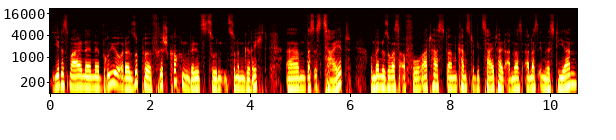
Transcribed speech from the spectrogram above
jedes Mal eine, eine Brühe oder Suppe frisch kochen willst zu, zu einem Gericht, ähm, das ist Zeit. Und wenn du sowas auf Vorrat hast, dann kannst du die Zeit halt anders, anders investieren,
